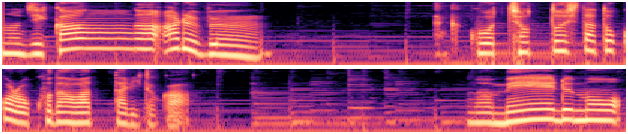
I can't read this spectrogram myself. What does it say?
の時間がある分、なんかこうちょっとしたところこだわったりとか、そのメールも、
